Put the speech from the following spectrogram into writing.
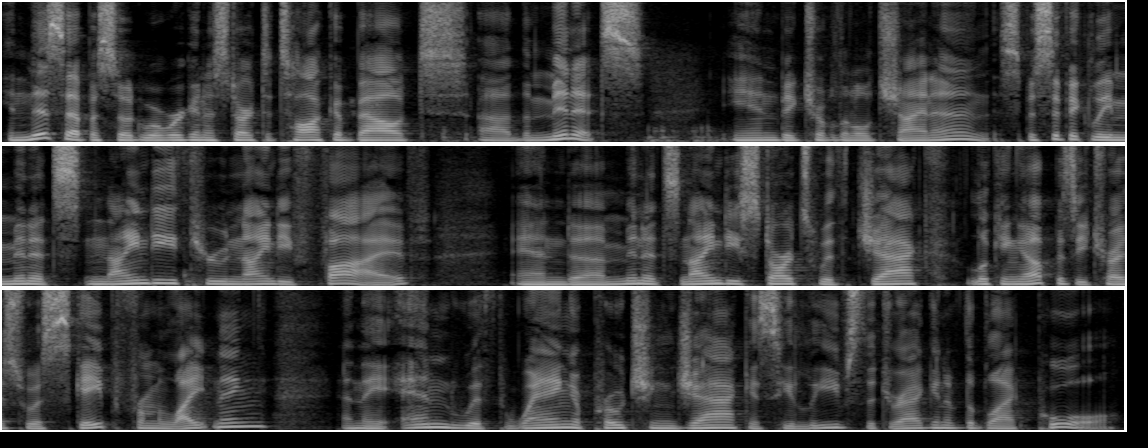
in this episode where we're going to start to talk about uh, the minutes in Big Trouble in Little China, specifically minutes 90 through 95. And uh, minutes 90 starts with Jack looking up as he tries to escape from lightning, and they end with Wang approaching Jack as he leaves the Dragon of the Black Pool.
